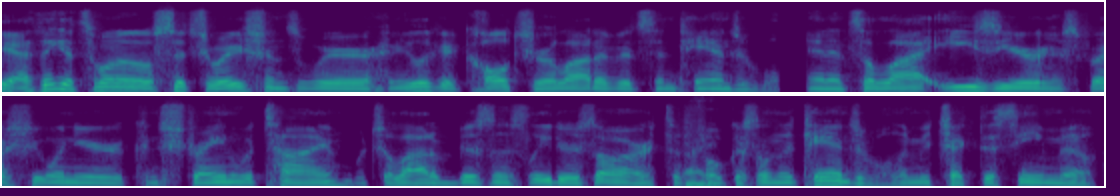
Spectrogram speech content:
Yeah, I think it's one of those situations where when you look at culture, a lot of it's intangible. And it's a lot easier, especially when you're constrained with time, which a lot of business leaders are, to right. focus on the tangible. Let me check this email.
